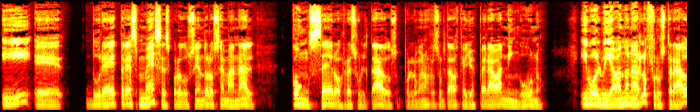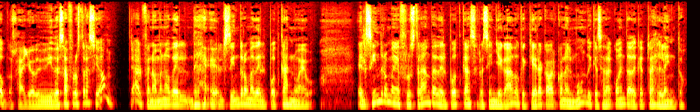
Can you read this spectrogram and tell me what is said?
Y eh, duré tres meses produciéndolo semanal con cero resultados, por lo menos resultados que yo esperaba, ninguno y volví a abandonarlo frustrado. O sea, yo he vivido esa frustración. Ya, el fenómeno del, síndrome del podcast nuevo. El síndrome frustrante del podcast recién llegado que quiere acabar con el mundo y que se da cuenta de que esto es lento.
